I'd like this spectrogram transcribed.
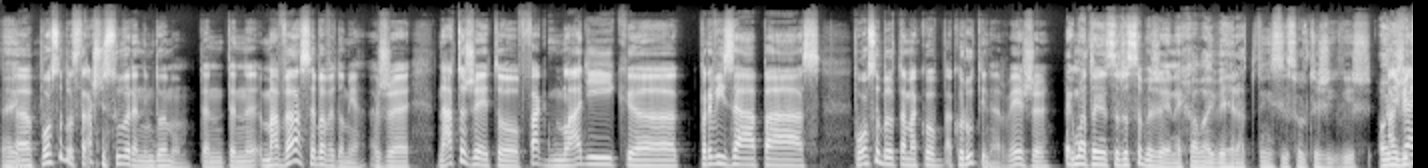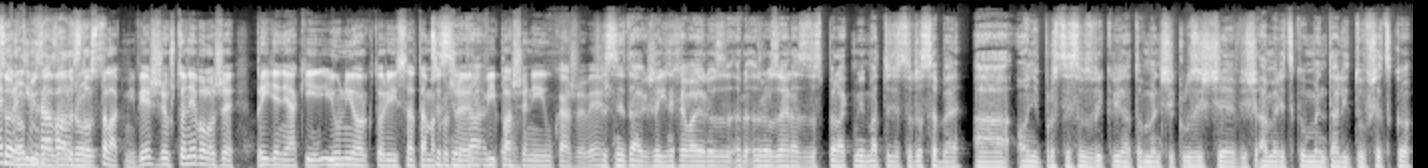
hej. eh, pôsobil strašne suverenným dojmom. Ten, ten, má veľa sebavedomia, že na to, že je to fakt mladík, eh, prvý zápas, pôsobil tam ako, ako rutinár, vieš, že... Tak má to něco do sebe, že je nechávají vyhrať v tých súťažích, víš. Oni a že aj predtým hrával s druhou. dospelákmi, vieš, že už to nebolo, že príde nejaký junior, ktorý sa tam Přesně akože tak, no. vyplašený ukáže, vieš. Přesně tak, že ich nechávají roz, ro- rozehrát s dospělákmi, má to něco do sebe a oni prostě jsou zvyklí na to menší kluziště, víš, americkou mentalitu, všecko,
